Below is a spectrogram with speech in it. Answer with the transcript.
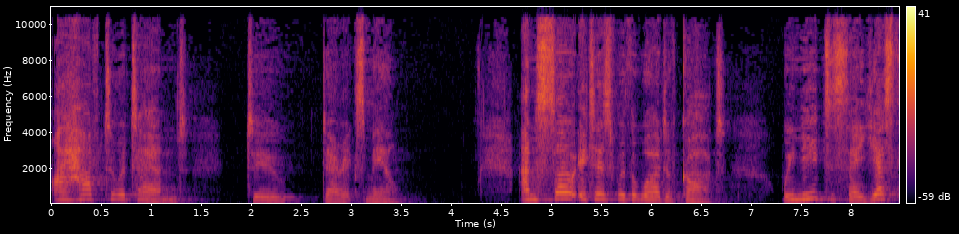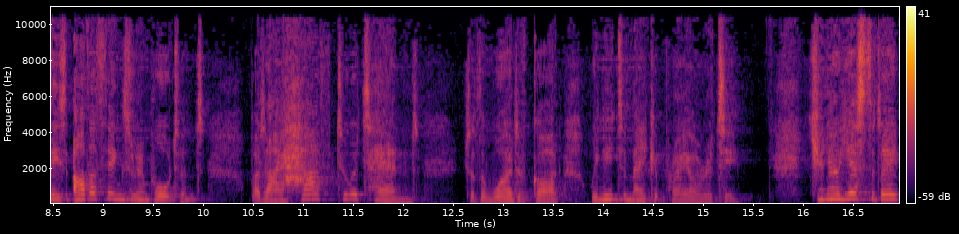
I have to attend to Derek's meal. And so it is with the Word of God. We need to say, yes, these other things are important, but I have to attend to the Word of God. We need to make it priority. You know, yesterday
